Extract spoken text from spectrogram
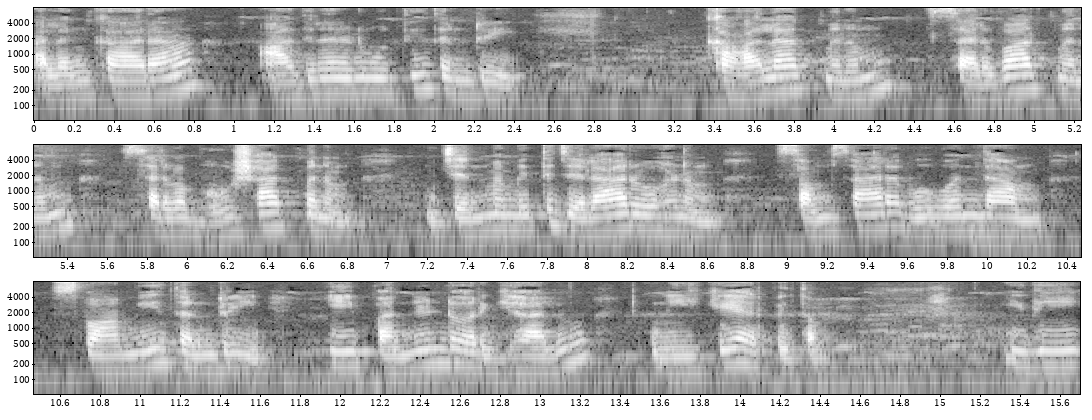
అలంకార ఆదినారాయణమూర్తి తండ్రి. కాలాత్మనం సర్వాత్మనం సర్వభూషాత్మనం జన్మమితి జలారోహణం సంసార భూబంధాం స్వామి తండ్రి. ఈ పన్నెండు అర్ఘ్యాలు నీకే అర్పితం. ఇది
